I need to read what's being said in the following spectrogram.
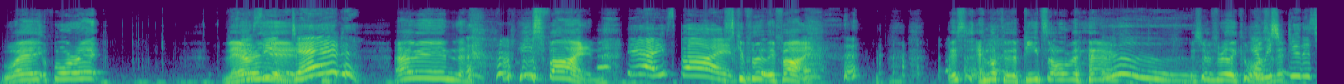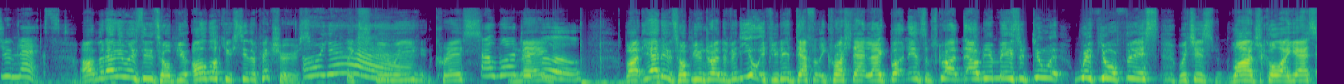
Wait for it. There is he he is. He dead? I mean, he's fine. Yeah, he's fine. He's completely fine. This is, and look, there's a pizza over there. Ooh. This room's really cool, Yeah, we should it? do this room next. Uh, but anyways, dudes, hope you. Oh, look, you can see their pictures. Oh, yeah. Like. Stewie, Chris, How Meg. Wonderful. But yeah, dudes, hope you enjoyed the video. If you did, definitely crush that like button and subscribe. That would be amazing. Do it with your fist, which is logical, I guess.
